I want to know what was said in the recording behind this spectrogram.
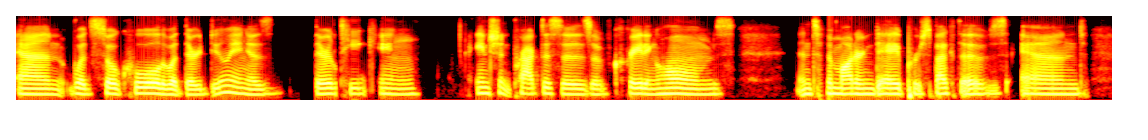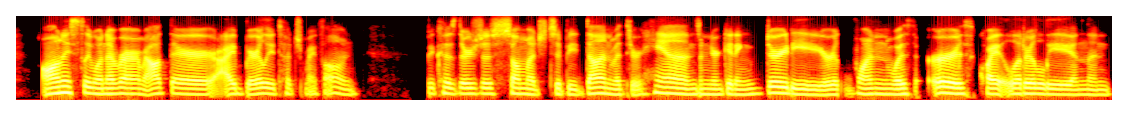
And what's so cool, what they're doing is they're taking ancient practices of creating homes into modern day perspectives and honestly, whenever I'm out there, I barely touch my phone because there's just so much to be done with your hands and you're getting dirty. You're one with earth, quite literally. And then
